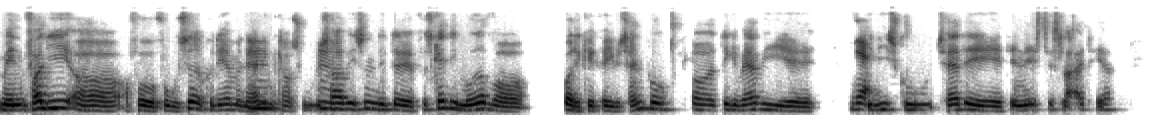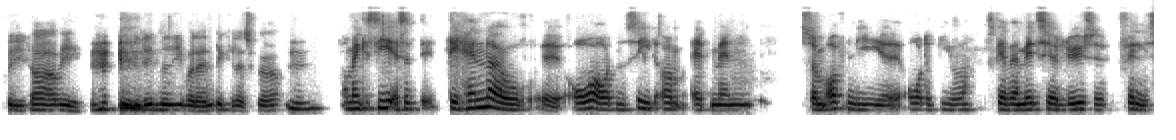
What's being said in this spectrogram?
men for lige at, at få fokuseret på det her med lærlingklausul, mm. så har vi sådan lidt øh, forskellige måder, hvor, hvor det kan gribes an på, og det kan være, at vi, øh, yeah. vi lige skulle tage det, det næste slide her. Fordi der har vi lidt ned i, hvordan det kan lade sig gøre. Mm. Og man kan sige, altså det, det handler jo øh, overordnet set om, at man som offentlig øh, ordregiver skal være med til at løse fælles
